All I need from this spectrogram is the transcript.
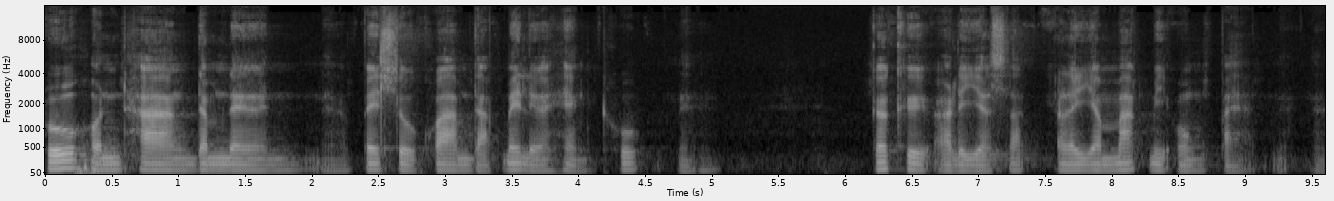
รู้หนทางดำเนินนะไปสู่ความดับไม่เหลือแห่งทุกข์นะก็คืออริยสัจอริยมรรคมีองค์แปดนะนะ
